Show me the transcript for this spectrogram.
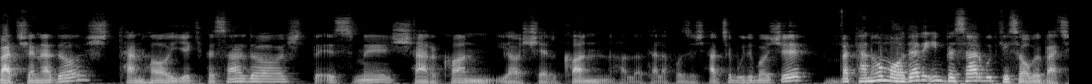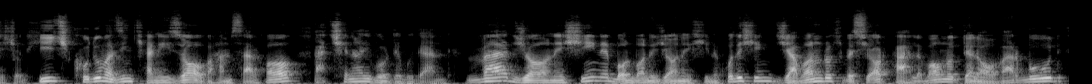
بچه نداشت تنها یک پسر داشت به اسم شرکان یا شرکان حالا تلفظش هرچه بوده باشه. و تنها مادر این پسر بود که صاحب بچه شد. هیچ کدوم از این کنیزا و همسرها بچه نیورده بودند. و جانشین به عنوان جانشین خودش این جوان رو که بسیار پهلوان و دلاور بود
